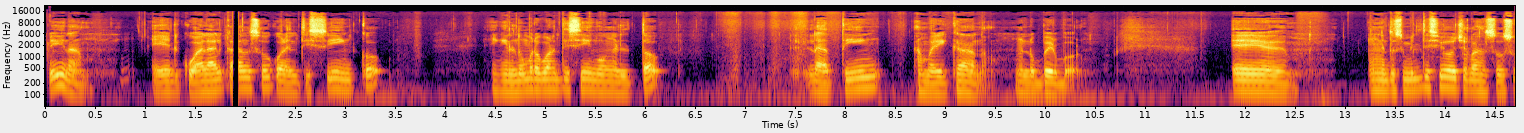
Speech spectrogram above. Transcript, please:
El cual alcanzó 45 en el número 45 en el top latinoamericano en los Billboard. Eh, en el 2018 lanzó su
